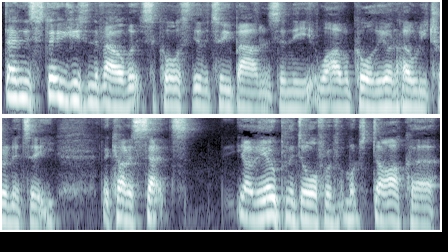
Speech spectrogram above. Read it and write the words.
then the Stooges and the Velvets, of course, the other two bands in the what I would call the unholy trinity. They kind of set, you know, they open the door for a much darker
